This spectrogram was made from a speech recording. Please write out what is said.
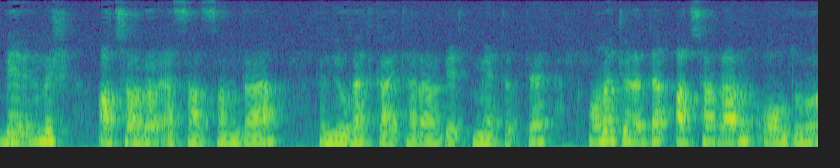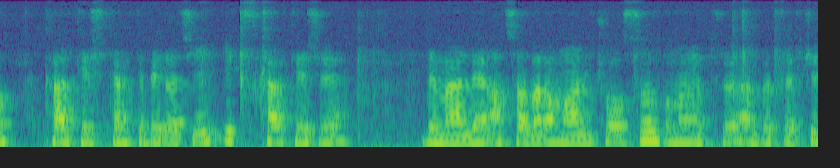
verilmiş açarlar əsasında lüğət qaytaran bir metoddur. Ona görə də açarların olduğu kortej tərtib edəcəyik. X korteji deməli açarlara malik olsun. Bundan ötürü əlbəttə ki,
